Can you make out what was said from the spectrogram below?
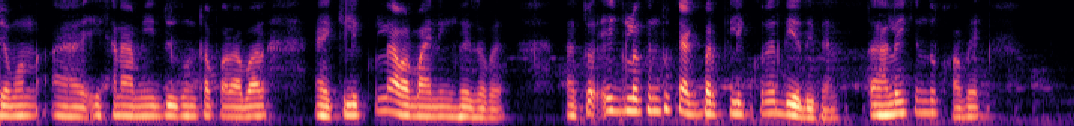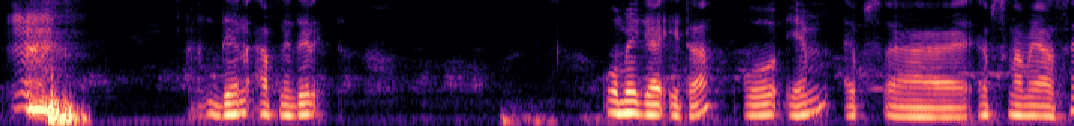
যেমন এখানে আমি দুই ঘণ্টা পর আবার ক্লিক করলে আবার মাইনিং হয়ে যাবে। তো এইগুলো কিন্তু একবার ক্লিক করে দিয়ে দিবেন, তাহলেই কিন্তু হবে। দেন আপনাদের ওমেগা এটা ও এম অ্যাপস অ্যাপস নামে আছে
